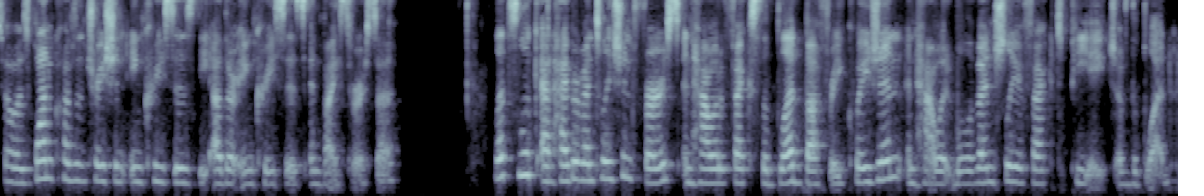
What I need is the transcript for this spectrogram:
So as one concentration increases, the other increases and vice versa. Let's look at hyperventilation first and how it affects the blood buffer equation and how it will eventually affect pH of the blood.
